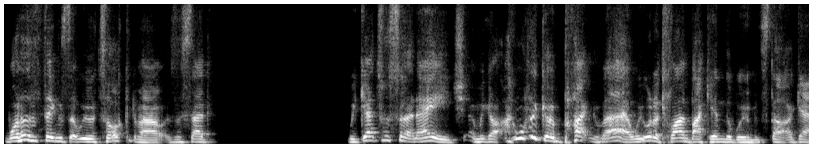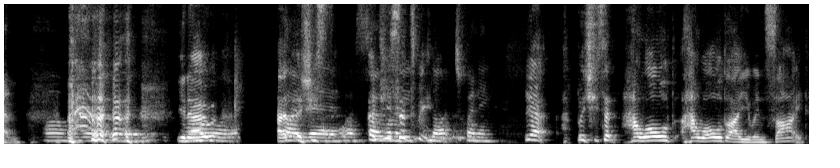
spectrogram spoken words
one of the things that we were talking about, as I said, we get to a certain age and we go, I want to go back there. We want to climb back in the womb and start again. Oh, you know? Oh, and, she, so and she said to me, like 20. Yeah. But she said, How old, how old are you inside?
